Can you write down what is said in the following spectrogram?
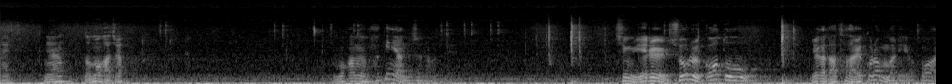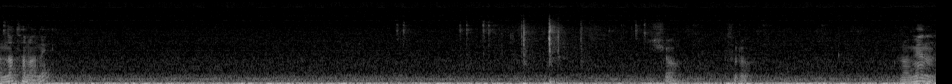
네, 그냥 넘어가죠. 넘어가면 확인이 안 되잖아, 근데. 지금 얘를 쇼를 꺼도 얘가 나타날 거란 말이에요. 어, 안 나타나네? 쇼, 트루. 그러면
